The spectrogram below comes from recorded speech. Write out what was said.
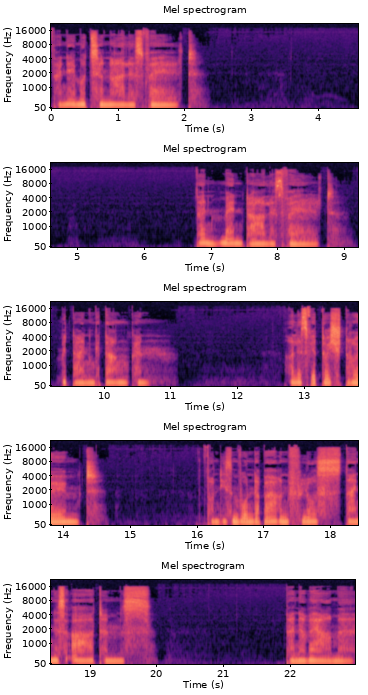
Dein emotionales Feld. Dein mentales Feld mit deinen Gedanken. Alles wird durchströmt von diesem wunderbaren Fluss deines Atems, deiner Wärme.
